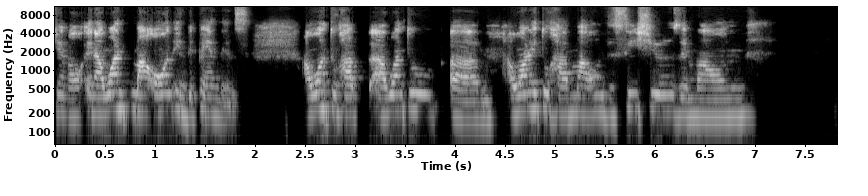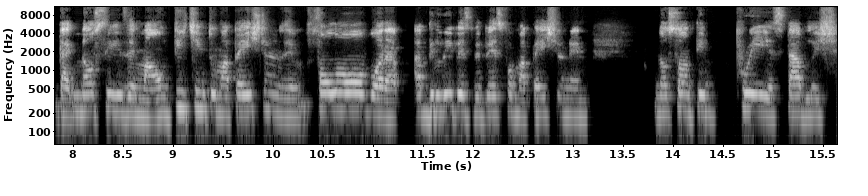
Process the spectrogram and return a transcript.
you know, and I want my own independence. I want to have, I want to, um, I wanted to have my own decisions and my own diagnosis and my own teaching to my patients and follow what I, I believe is the best for my patient and not something pre-established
